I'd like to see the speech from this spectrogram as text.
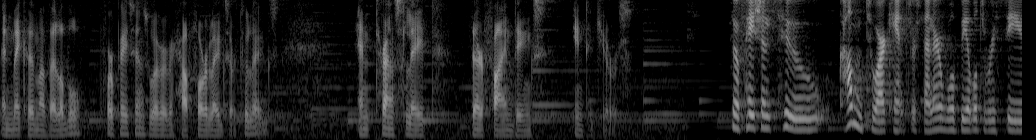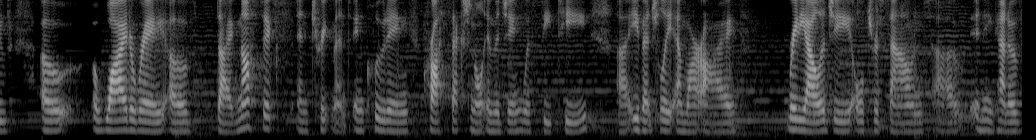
and make them available for patients, whether they have four legs or two legs, and translate their findings into cures. So patients who come to our cancer center will be able to receive a, a wide array of diagnostics and treatment, including cross-sectional imaging with CT, uh, eventually MRI, radiology, ultrasound, uh, any kind of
